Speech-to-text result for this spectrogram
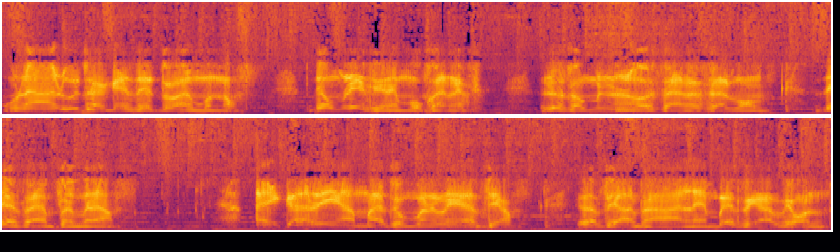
una lucha que es de todo el mundo, de hombres y de mujeres. Los hombres no están a salvo de esta enfermedad. Hay cada día más supervivencia gracias a la investigación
